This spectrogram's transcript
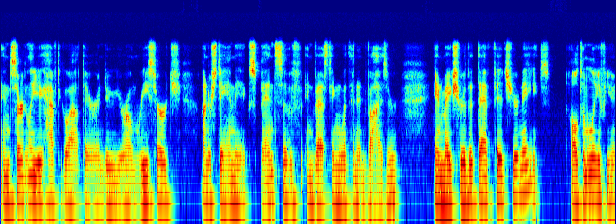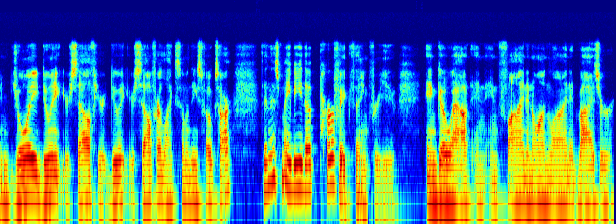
And certainly you have to go out there and do your own research, understand the expense of investing with an advisor, and make sure that that fits your needs. Ultimately, if you enjoy doing it yourself, you're a do it yourselfer like some of these folks are, then this may be the perfect thing for you. And go out and, and find an online advisor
